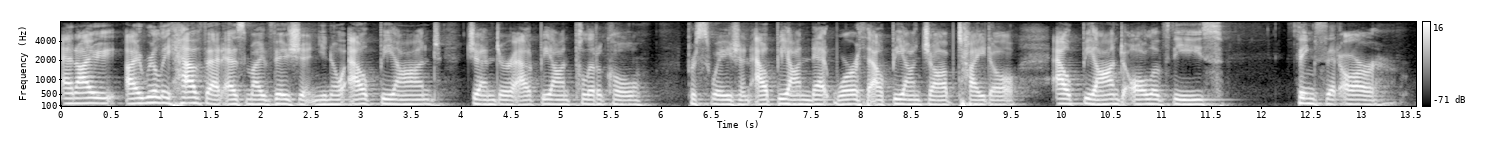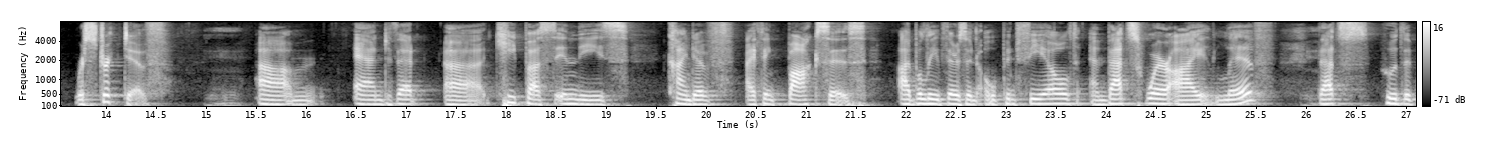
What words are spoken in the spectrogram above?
And I, I really have that as my vision, you know, out beyond gender, out beyond political persuasion, out beyond net worth, out beyond job title, out beyond all of these things that are restrictive um, and that uh, keep us in these kind of, I think, boxes. I believe there's an open field, and that's where I live. That's who the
